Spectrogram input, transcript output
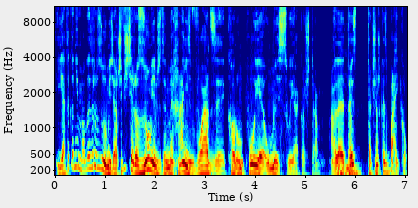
ja tego nie mogę zrozumieć. Oczywiście rozumiem, że ten mechanizm władzy korumpuje umysły jakoś tam, ale Mhm. to jest, ta książka jest bajką.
